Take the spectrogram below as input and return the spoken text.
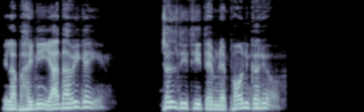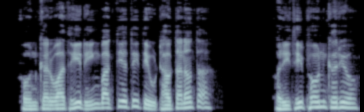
પેલા ભાઈની યાદ આવી ગઈ. જલ્દીથી તેમને ફોન કર્યો. ફોન કરવાથી રિંગ વાગતી હતી તે ઉઠાવતા નહોતા. ફરીથી ફોન કર્યો.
